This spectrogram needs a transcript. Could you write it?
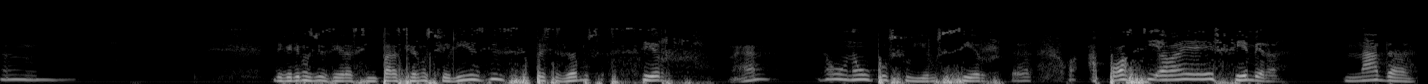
Hum, deveríamos dizer assim, para sermos felizes, precisamos ser, né? não, não possuir, o ser. Né? A posse, ela é efêmera. Nada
